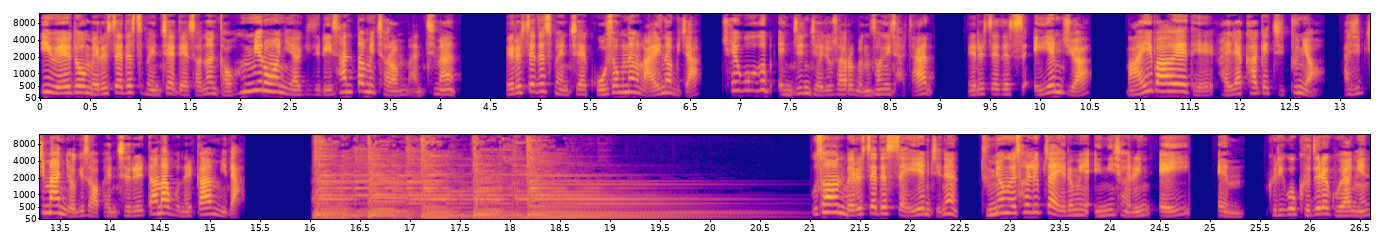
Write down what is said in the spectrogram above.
이 외에도 메르세데스 벤츠에 대해서는 더 흥미로운 이야기들이 산더미처럼 많지만 메르세데스 벤츠의 고성능 라인업이자 최고급 엔진 제조사로 명성이 자자한 메르세데스 AMG와 마이바흐에 대해 간략하게 짚으며 아쉽지만 여기서 벤츠를 떠나보낼까 합니다. 우선 메르세데스 AMG는 두 명의 설립자 이름의 이니셜인 A, M, 그리고 그들의 고향인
